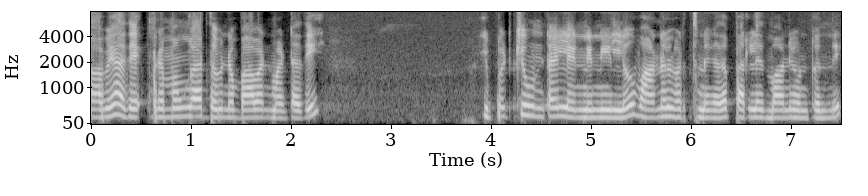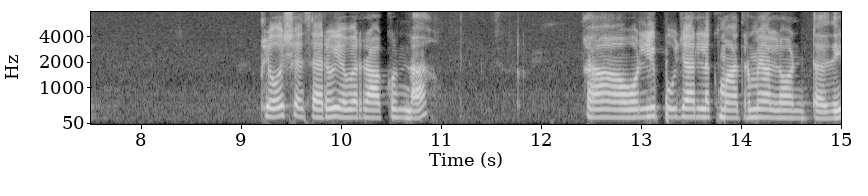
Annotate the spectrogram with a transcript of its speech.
బావే అదే బ్రహ్మం గారు తవ్విన బావ అనమాట అది. ఇప్పటికీ ఉంటాయి లేండి నీళ్ళు వానలు పడుతున్నాయి కదా పర్లేదు బాగానే ఉంటుంది. క్లోజ్ చేశారు ఎవరు రాకుండా. ఓన్లీ పూజారులకు మాత్రమే అలా ఉంటుంది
